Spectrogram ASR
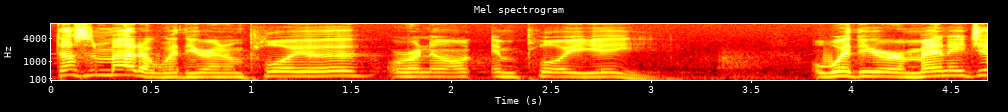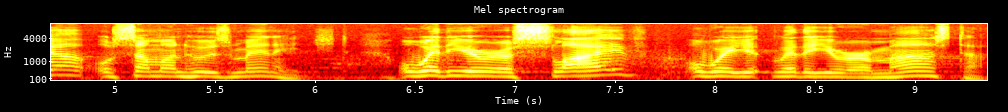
doesn't matter whether you're an employer or an employee, or whether you're a manager or someone who is managed, or whether you're a slave or whether you're a master.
